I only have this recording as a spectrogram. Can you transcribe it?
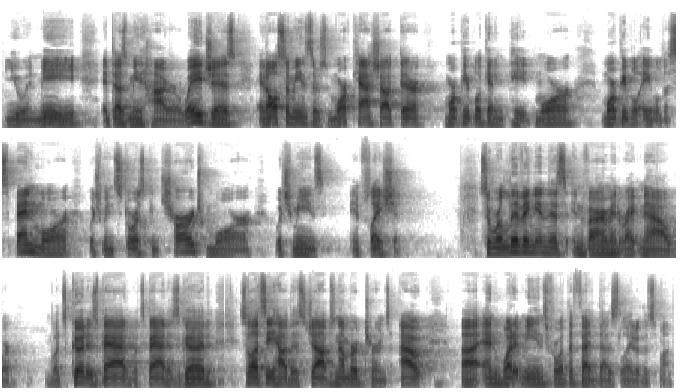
you and me, it does mean higher wages. It also means there's more cash out there, more people getting paid more, more people able to spend more, which means stores can charge more, which means inflation. So we're living in this environment right now where what's good is bad, what's bad is good. So let's see how this jobs number turns out uh, and what it means for what the Fed does later this month.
